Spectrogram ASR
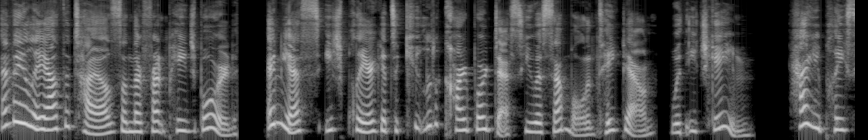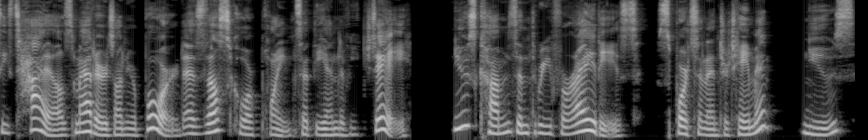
And they lay out the tiles on their front page board. And yes, each player gets a cute little cardboard desk you assemble and take down with each game. How you place these tiles matters on your board, as they'll score points at the end of each day. News comes in three varieties sports and entertainment, news,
